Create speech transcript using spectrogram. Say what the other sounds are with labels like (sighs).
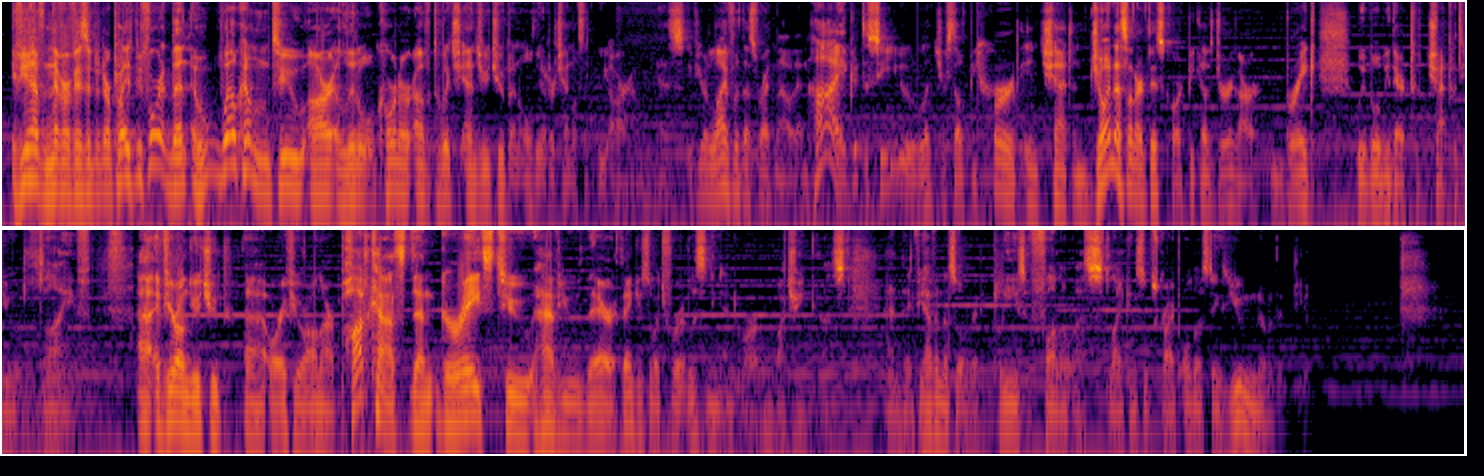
If you have never visited our place before, then welcome to our little corner of Twitch and YouTube and all the other channels that we are on. Yes, if you're live with us right now, then hi, good to see you. Let yourself be heard in chat and join us on our Discord because during our break, we will be there to chat with you live. Uh, if you're on YouTube uh, or if you're on our podcast, then great to have you there. Thank you so much for listening and or watching us. And if you haven't done so already, please follow us, like and subscribe, all those things. You know the deal.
